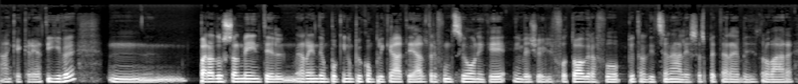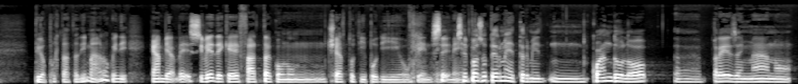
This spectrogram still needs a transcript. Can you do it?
anche creative. Mm, paradossalmente rende un pochino più complicate altre funzioni che invece il fotografo più tradizionale si aspetterebbe di trovare più a portata di mano, quindi cambia, beh, si vede che è fatta con un certo tipo di utente Se, se posso permettermi, mh, quando l'ho eh, presa in mano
